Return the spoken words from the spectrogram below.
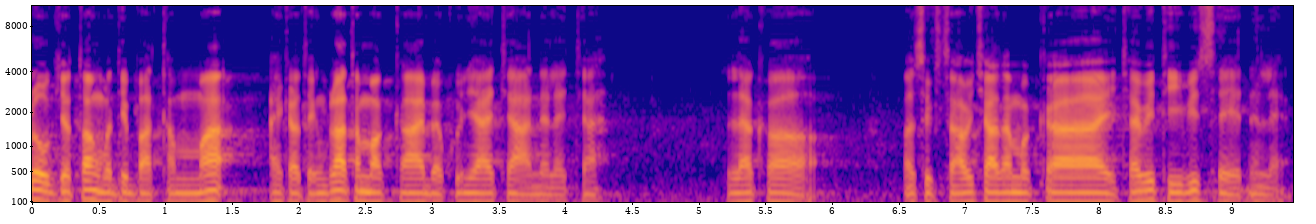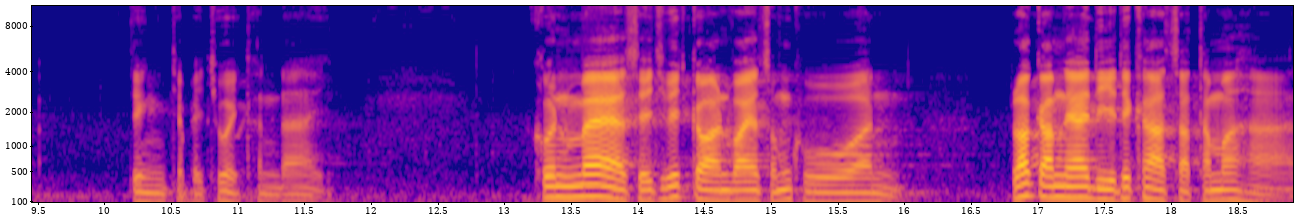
ลูกจะต้องปฏิบัติธรรมะให้เข้าถึงพระธรรมกายแบบคุณยายอาจารย์นี่แหละจ้ะแล้วก็ มาศึกษาวิชาธรรมกายใช้วิธีพิเศษนั่นแหละ จึงจะไปช่วยท่านได้ คุณแม่เสียชีวิตก่อนวัยสมควร เพราะกรรมในอดีตที่ฆ่าสัตว์ทำอาหาร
